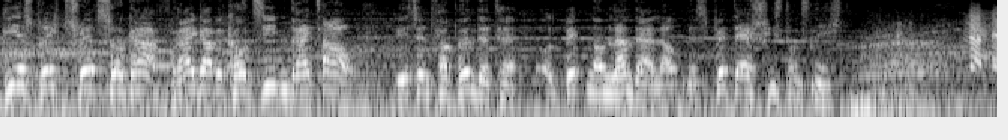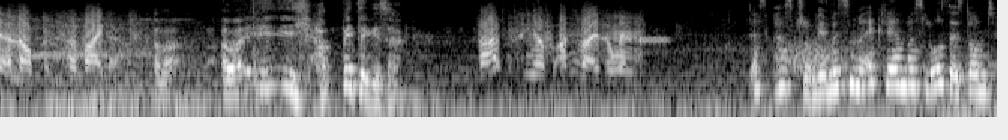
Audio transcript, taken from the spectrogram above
Hier spricht Shriv Sogar, Freigabecode 73 Tau. Wir sind Verbündete und bitten um Landeerlaubnis. Bitte erschießt uns nicht. Landeerlaubnis verweigert. Aber, aber ich, ich hab bitte gesagt. Warten Sie auf Anweisungen. Das passt schon. Wir müssen nur erklären, was los ist und...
